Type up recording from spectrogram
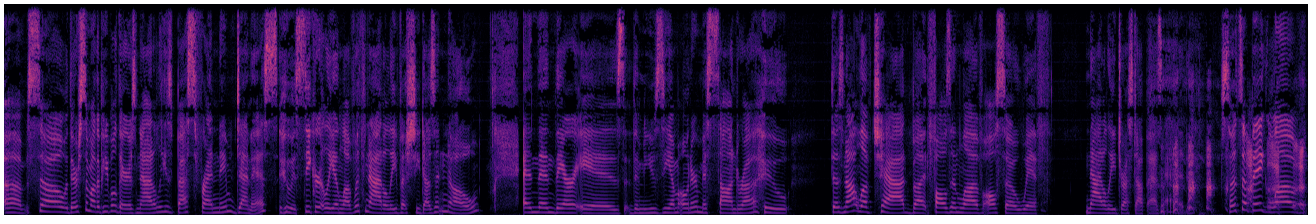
Um, so there's some other people. There's Natalie's best friend named Dennis, who is secretly in love with Natalie, but she doesn't know. And then there is the museum owner, Miss Sandra, who does not love Chad, but falls in love also with Natalie dressed up as Ed. so it's a big love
